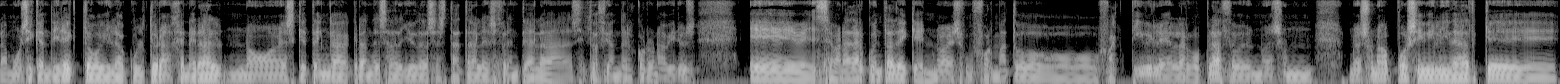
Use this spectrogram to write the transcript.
la música en directo y la cultura en general no es que tenga grandes ayudas estatales frente a la situación del coronavirus, eh, se van a dar cuenta de que no es un formato factible a largo plazo, eh, no es, un, no es una posibilidad que,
